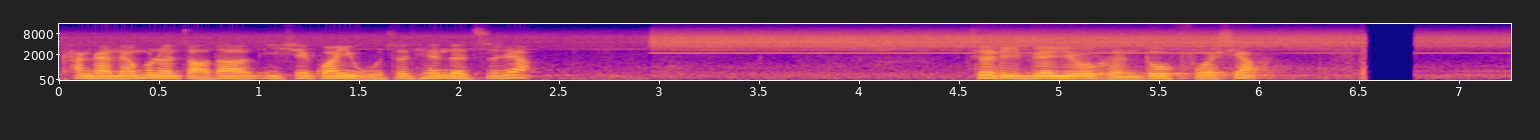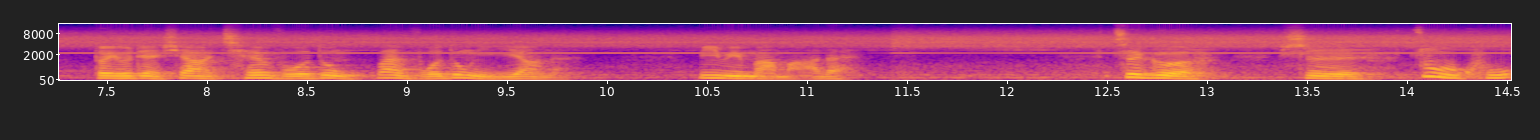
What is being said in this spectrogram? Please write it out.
看看能不能找到一些关于武则天的资料。这里面有很多佛像，都有点像千佛洞、万佛洞一样的，密密麻麻的。这个是。柱窟，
